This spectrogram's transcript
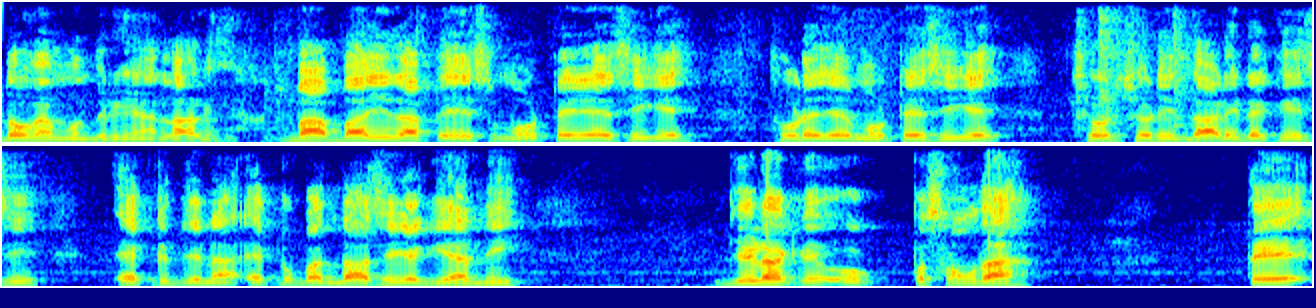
ਦੋਵੇਂ ਮੁੰਦਰੀਆਂ ਲਾ ਲਈਆਂ। ਬਾਬਾ ਜੀ ਦਾ ਭੇਸ ਮੋਟੇ ਜਿਹੇ ਸੀਗੇ ਥੋੜੇ ਜਿਹੇ ਮੋਟੇ ਸੀਗੇ, ਛੋਟੀ ਛੋਟੀ ਦਾੜੀ ਰੱਖੀ ਸੀ, ਇੱਕ ਜਨਾ, ਇੱਕ ਬੰਦਾ ਸੀਗਾ ਗਿਆਨੀ, ਜਿਹੜਾ ਕਿ ਉਹ ਪਸਾਉਂਦਾ। ਤੇ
